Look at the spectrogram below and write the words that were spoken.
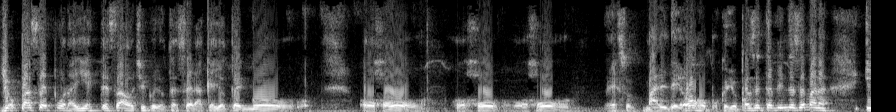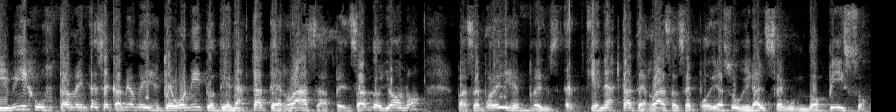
yo pasé por ahí este sábado, chicos. Yo te será que yo tengo ojo, ojo, ojo eso, mal de ojo, porque yo pasé este fin de semana y vi justamente ese camión y dije, qué bonito, tiene hasta terraza, pensando yo, ¿no? Pasé por ahí y dije, tiene hasta terraza, se podía subir al segundo piso.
